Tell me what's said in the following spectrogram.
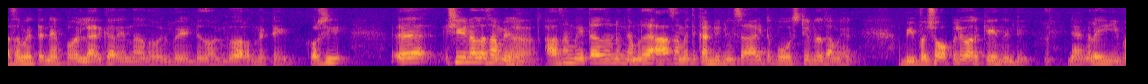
ആ സമയത്ത് തന്നെ ഇപ്പോൾ എല്ലാവർക്കും അറിയുന്ന നോൽമ്പ് കഴിഞ്ഞിട്ട് നോൽമ്പ് തുറന്നിട്ട് കുറച്ച് ക്ഷീണമുള്ള സമയമാണ്. ആ. സമയത്ത് അതുകൊണ്ട് നമ്മൾ ആ സമയത്ത് കണ്ടിന്യൂസ് ആയിട്ട് പോസ്റ്റ് ചെയ്യുന്ന സമയമാണ്. അപ്പോൾ ഇവ ഷോപ്പിൽ വർക്ക് ചെയ്യുന്നുണ്ട്. ഞങ്ങൾ ഇവ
